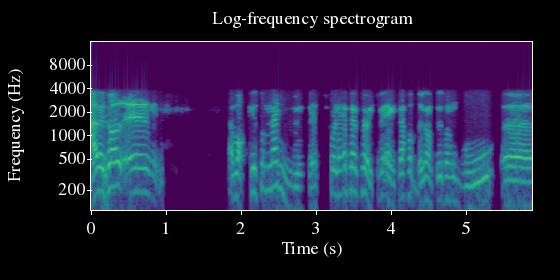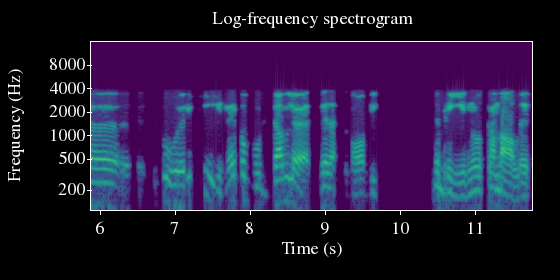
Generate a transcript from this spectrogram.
Jeg, vet hva. Jeg var ikke så nervøs for det. For jeg følte vi egentlig hadde ganske sånn god, gode rutiner på hvordan løser vi dette nå hvis det blir noen skandaler.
